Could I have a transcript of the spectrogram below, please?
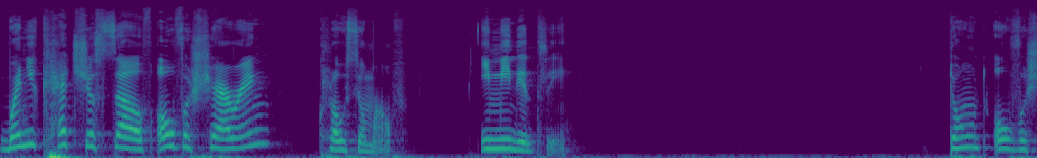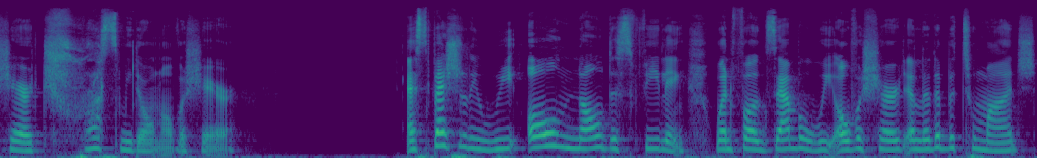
When you catch yourself oversharing, close your mouth immediately. Don't overshare. Trust me, don't overshare. Especially, we all know this feeling when, for example, we overshared a little bit too much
